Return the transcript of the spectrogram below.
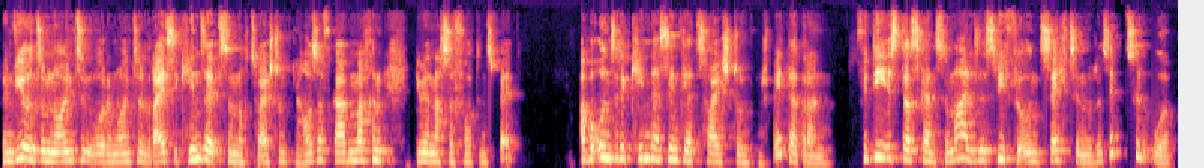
Wenn wir uns um 19 Uhr, um 19.30 Uhr hinsetzen und noch zwei Stunden Hausaufgaben machen, gehen wir danach sofort ins Bett. Aber unsere Kinder sind ja zwei Stunden später dran. Für die ist das ganz normal. Das ist wie für uns 16 oder 17 Uhr.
